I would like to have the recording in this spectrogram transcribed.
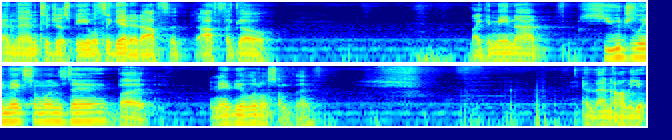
and then to just be able to get it off the off the go. Like it may not hugely make someone's day, but maybe a little something. And then on the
